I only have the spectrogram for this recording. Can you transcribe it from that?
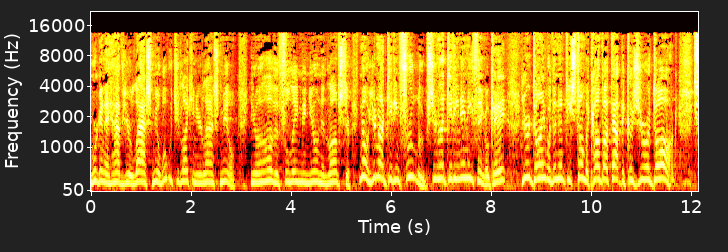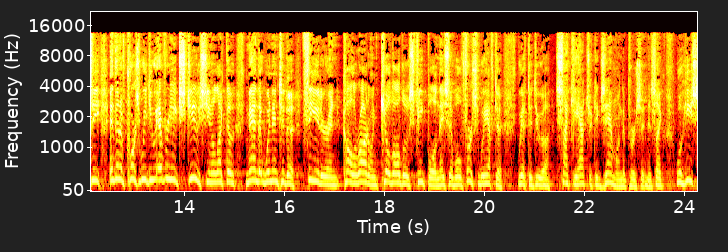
We're going to have your last meal. What would you like in your last meal? You know, oh, the filet mignon and lobster. No, you're not getting Froot Loops. You're not getting anything, okay? You're dying with an empty stomach. How about that? Because you're a dog. See, and then of course we do every excuse, you know, like the man that went into the theater in Colorado and killed all those people. And they said, well, first we have to, we have to do a psychiatric exam on the person. It's like, well, he's,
